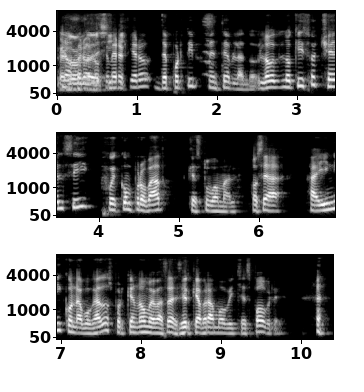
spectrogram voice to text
No, pero a lo que me refiero, deportivamente hablando, lo, lo que hizo Chelsea fue comprobado que estuvo mal. O sea, ahí ni con abogados, porque no me vas a decir que Abramovich es pobre?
